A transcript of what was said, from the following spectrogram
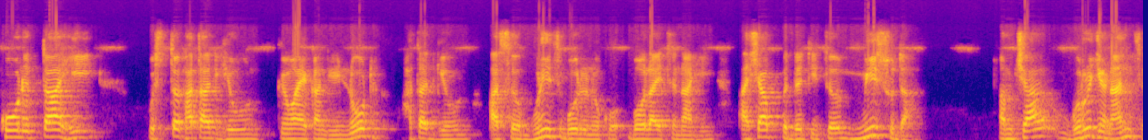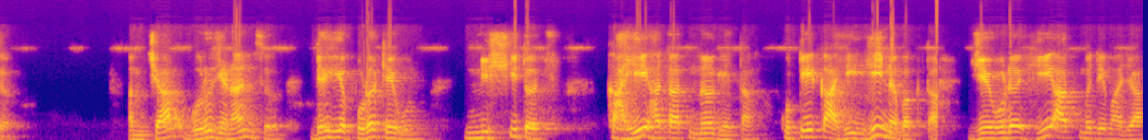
कोणताही पुस्तक हातात घेऊन किंवा एखादी नोट हातात घेऊन असं मुळीच बोलू नको बोलायचं नाही. अशा पद्धतीचं मी सुद्धा आमच्या गुरुजनांचं आमच्या गुरुजनांचं ध्येय पुढं ठेवून निश्चितच काही हातात न घेता कुठे काहीही न बघता जेवढं ही आतमध्ये माझ्या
